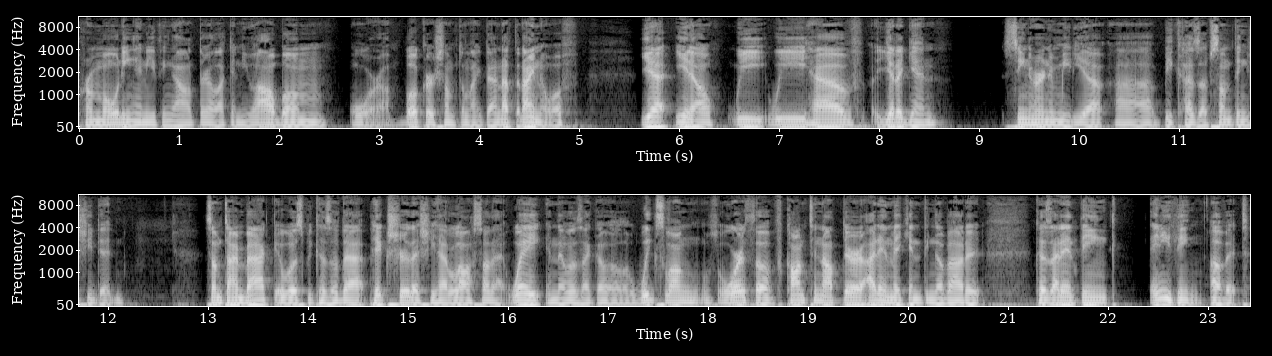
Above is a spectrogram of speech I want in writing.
promoting anything out there like a new album or a book or something like that. Not that I know of. Yet, you know, we we have yet again seen her in the media uh, because of something she did. Some time back, it was because of that picture that she had lost all that weight, and there was like a, a weeks long worth of content out there. I didn't make anything about it because I didn't think anything of it.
